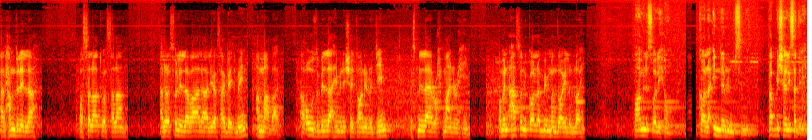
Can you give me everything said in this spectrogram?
Alhamdulillah, wassalatu wassalam, ala rasulillah wa ala alihi wa sahbihi ajmain, amma ba'd. A'udhu billahi min shaitani rajim, bismillahir rahmanir rahim. Wa min ahsanu qawlan mimman da'a ila Allah. Wa amilu salihan. Qala inna minal muslimin. Rabbi shrah sadri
